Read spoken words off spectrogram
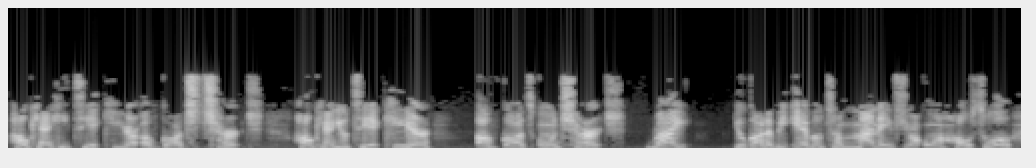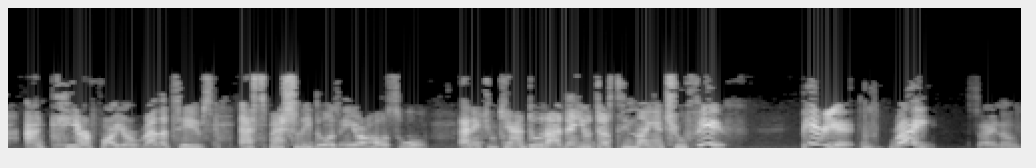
how can he take care of God's church? How can you take care of God's own church? Right? You gotta be able to manage your own household and care for your relatives, especially those in your household. And if you can't do that, then you're just denying true faith. Period. Right? Sorry, no,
